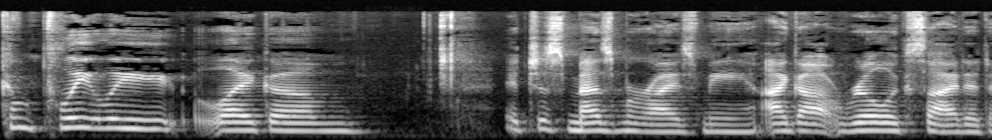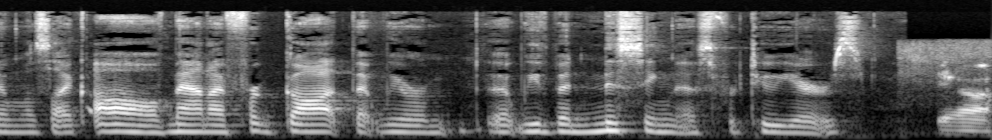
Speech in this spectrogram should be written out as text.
completely like um it just mesmerized me. I got real excited and was like, "Oh man, I forgot that we were that we've been missing this for 2 years." Yeah.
